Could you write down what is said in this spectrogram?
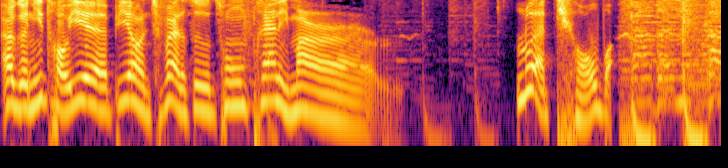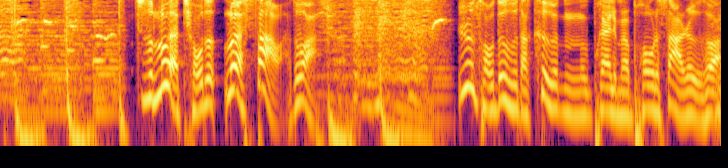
二哥，你讨厌别人吃饭的时候从盘里面乱挑不？就是乱挑的乱撒吧，对吧？肉炒豆腐，他刻个盘里面泡的啥肉是吧？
